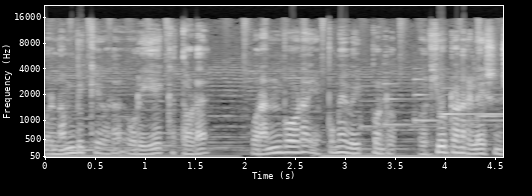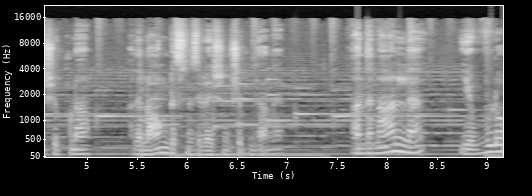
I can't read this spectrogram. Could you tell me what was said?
ஒரு நம்பிக்கையோட ஒரு ஏக்கத்தோட ஒரு அன்போட எப்போவுமே வெயிட் பண்ணுற ஒரு க்யூட்டான ரிலேஷன்ஷிப்னால் அது லாங் டிஸ்டன்ஸ் ரிலேஷன்ஷிப் தாங்க. அந்த நாளில் எவ்வளோ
